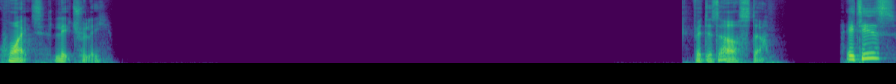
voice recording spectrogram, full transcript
quite literally. The disaster. It is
